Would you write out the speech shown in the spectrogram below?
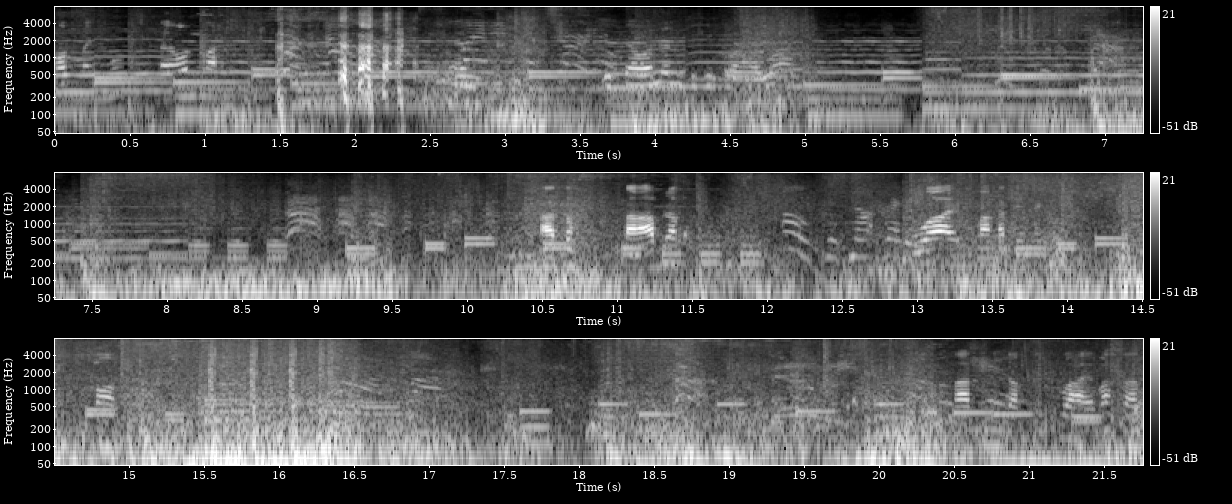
online pun kita online. Kita online bikin lawan. Atas tabrak. Wah, makan di sini. Stop. Nanti sakit bahaya masar.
